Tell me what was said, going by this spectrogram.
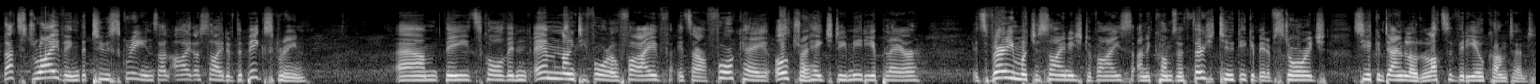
That's driving the two screens on either side of the big screen. Um, the, it's called an M9405. It's our 4K Ultra HD media player. It's very much a signage device and it comes with 32 gigabit of storage so you can download lots of video content.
